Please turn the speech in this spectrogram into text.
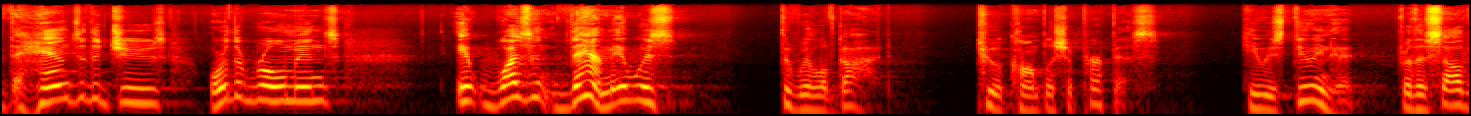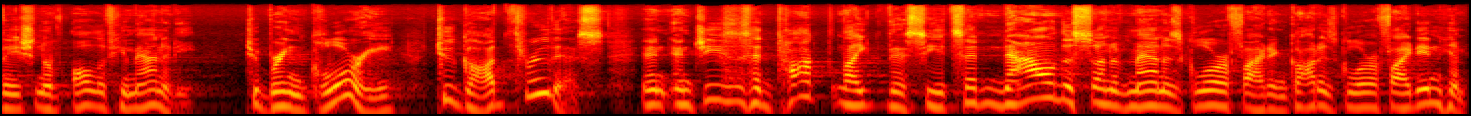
at the hands of the Jews or the Romans. It wasn't them, it was the will of God to accomplish a purpose. He was doing it for the salvation of all of humanity to bring glory to God through this. And, and Jesus had talked like this. He had said, Now the Son of Man is glorified and God is glorified in him.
